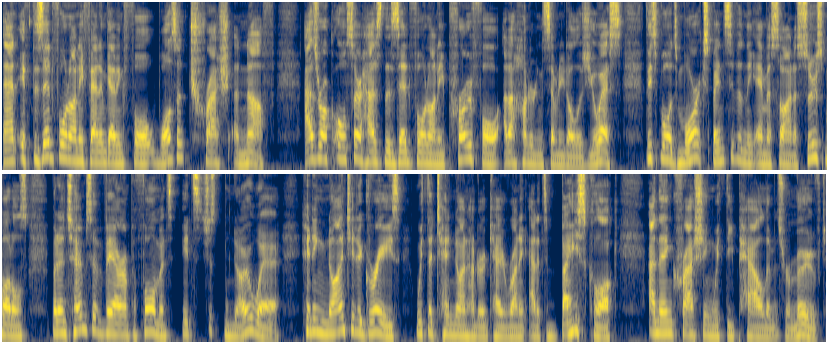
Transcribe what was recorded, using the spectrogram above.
And if the Z490 Phantom Gaming 4 wasn't trash enough, ASRock also has the Z490 Pro 4 at $170 US. This board's more expensive than the MSI and Asus models, but in terms of VRM performance, it's just nowhere, hitting 90 degrees with the 10900K running at its base clock and then crashing with the power limits removed.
